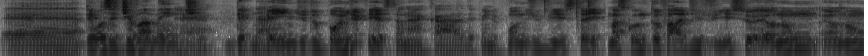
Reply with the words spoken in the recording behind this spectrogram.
é, De- positivamente. É, né? depende do ponto de vista, né, cara? Depende do ponto de vista aí. Mas quando tu fala de vício, eu não. Eu não.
